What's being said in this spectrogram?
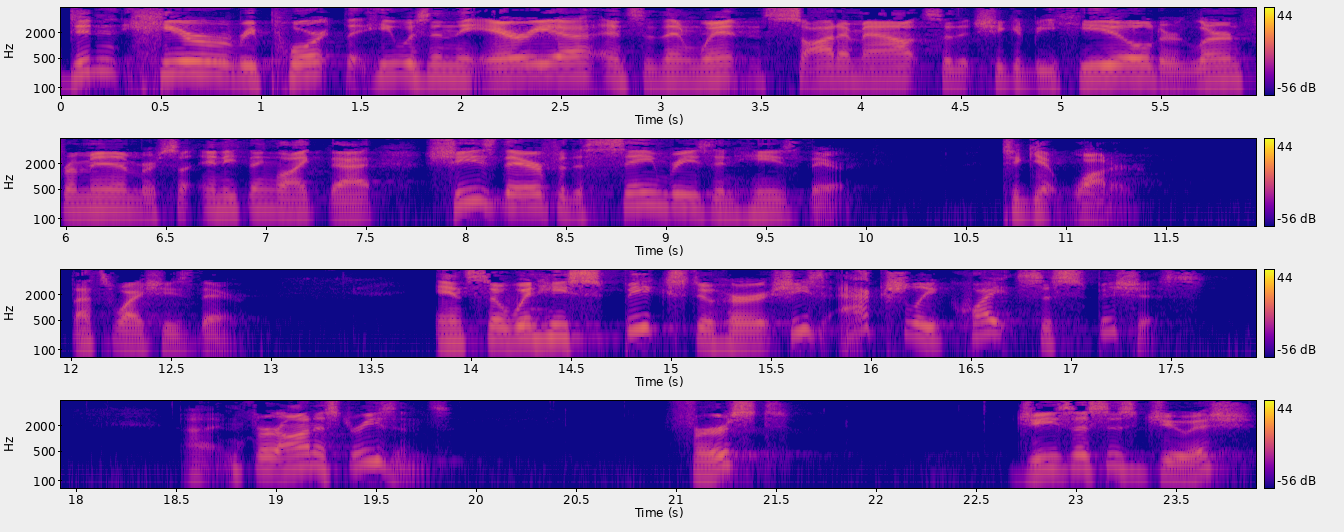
didn't hear a report that he was in the area and so then went and sought him out so that she could be healed or learn from him or so, anything like that. She's there for the same reason he's there to get water. That's why she's there. And so when he speaks to her, she's actually quite suspicious uh, for honest reasons. First, Jesus is Jewish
